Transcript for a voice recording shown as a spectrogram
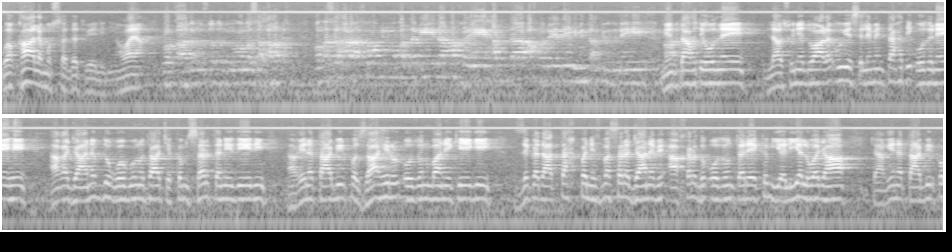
وقال مسدد ویلی دی وایا. وقال مسدد ومسح ومسح راسه من مقدمه الى مؤخره حتی اخرج یدیه من تحت اذنیه من تحت اذنیه. لاسونه دواړه وویستل من تحت اذنیه هغه جانب د غوږونو ته چې کوم سر ته نږدې دي، هغې نه تعبیر په ظاهر الاذن باندې کېږي، ځکه دا تحت په نسبت سره جانب آخر د اذن ته دی کوم یلی الوجه چې هغې نه تعبیر په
